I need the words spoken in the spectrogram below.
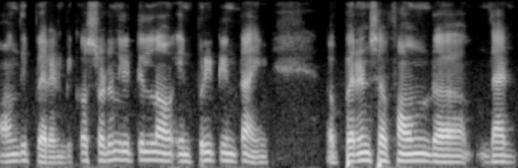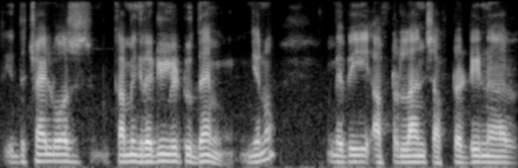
on the parent because suddenly till now in preteen time uh, parents have found uh, that the child was coming regularly to them you know maybe after lunch after dinner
